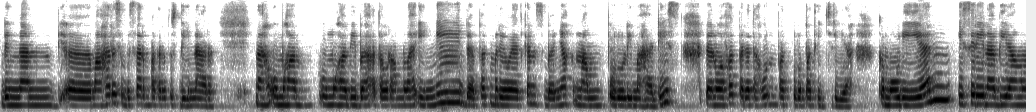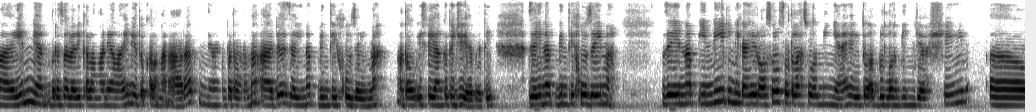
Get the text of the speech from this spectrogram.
dengan uh, mahar sebesar 400 dinar. Nah, Ummu, Hab Ummu Habibah atau Ramlah ini dapat meriwayatkan sebanyak 65 hadis dan wafat pada tahun 44 Hijriah. Kemudian istri Nabi yang lain yang berasal dari kalangan yang lain yaitu kalangan Arab. Yang pertama ada Zainab binti Khuzaimah atau istri yang ketujuh ya berarti. Zainab binti Khuzaimah. Zainab ini dinikahi Rasul setelah suaminya yaitu Abdullah bin Jahsy uh,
